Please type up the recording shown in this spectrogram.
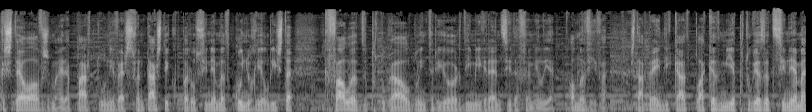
Cristela Alves Meira parte do universo fantástico para o cinema de cunho realista que fala de Portugal, do interior, de imigrantes e da família. Alma Viva está pré-indicado pela Academia Portuguesa de Cinema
